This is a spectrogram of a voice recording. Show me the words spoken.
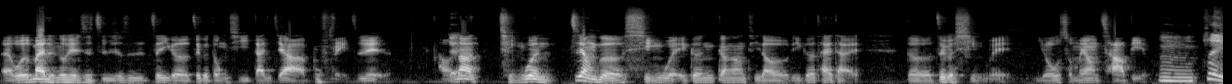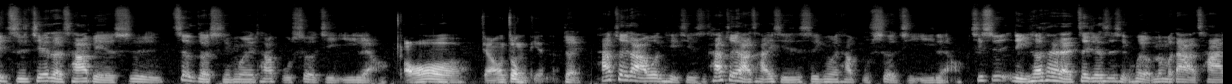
呃，我卖了很多钱是指就是这个这个东西单价不菲之类的。好，那请问这样的行为跟刚刚提到的李克太太的这个行为有什么样的差别？嗯，最直接的差别是这个行为它不涉及医疗。哦，讲到重点了，对它最大的问题，其实它最大的差异其实是因为它不涉及医疗。其实理科太太这件事情会有那么大的差，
